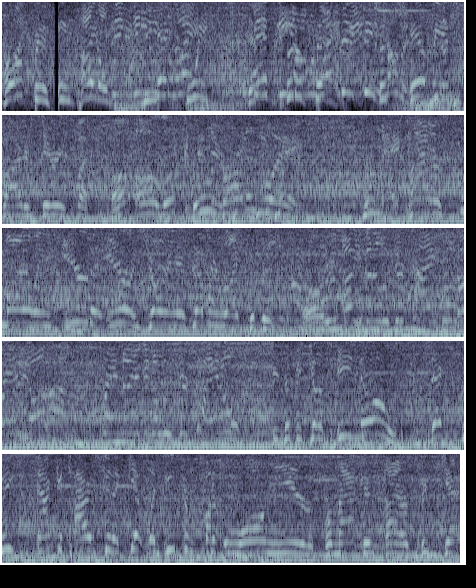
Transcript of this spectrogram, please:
Hurt Business titles next week, that could affect the championship. Survivor Series, but uh-oh, look who's on his way. From McIntyre smiling ear to ear, and Joey has every right to be. Oh, you're you gonna lose your title? Title? Reason because he knows next week McIntyre's going to get what he's been fighting. long years for McIntyre to get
